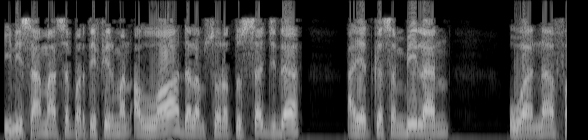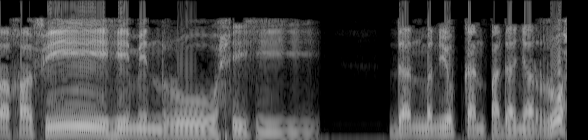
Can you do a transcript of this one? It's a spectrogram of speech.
Ini sama seperti firman Allah dalam surat As-Sajdah ayat ke-9, "Wa nafakha fihi min ruhihi." Dan meniupkan padanya ruh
